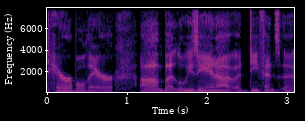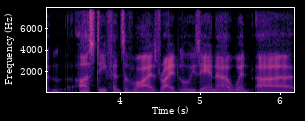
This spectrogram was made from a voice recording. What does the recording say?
terrible there. Um, but Louisiana uh, defense, uh, us defensive wise, right? Louisiana went uh,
